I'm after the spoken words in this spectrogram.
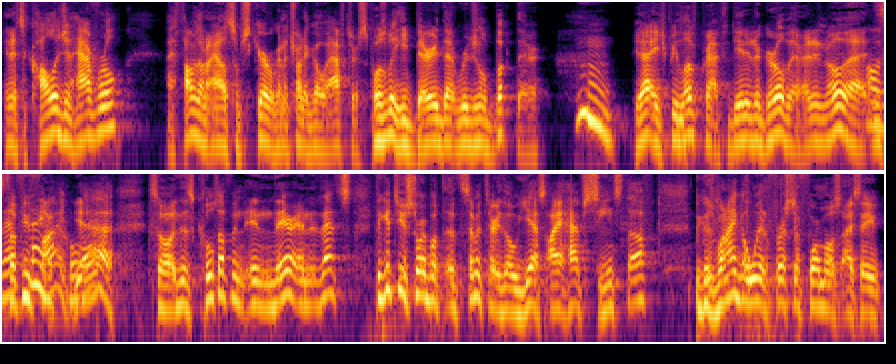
And it's a college in Haverhill. I found it on Atlas Obscura. We're going to try to go after. Supposedly he buried that original book there. Yeah, H.P. Lovecraft dated a girl there. I didn't know that. Hmm. Oh, the stuff you find. cool. Yeah. So there's cool stuff in, in there. And that's, to get to your story about the cemetery though, yes, I have seen stuff because when I go in, first and foremost, I say,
